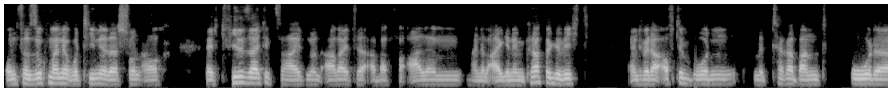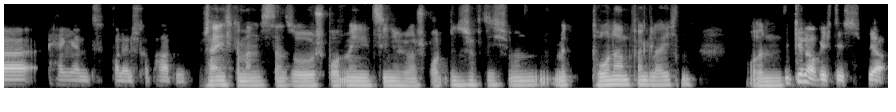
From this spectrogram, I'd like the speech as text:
Und versuche meine Routine da schon auch recht vielseitig zu halten und arbeite aber vor allem meinem eigenen Körpergewicht entweder auf dem Boden mit Terraband oder hängend von den Strapaten. Wahrscheinlich kann man es dann so sportmedizinisch oder sportwissenschaftlich mit Tonern vergleichen. Und genau, richtig, ja.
